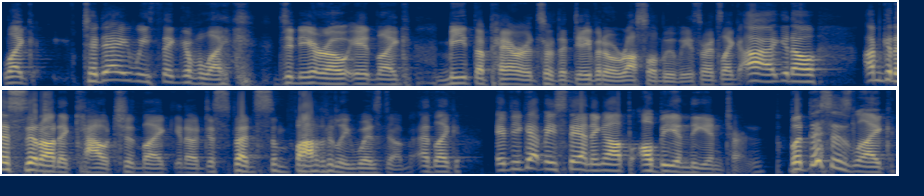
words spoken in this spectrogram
Like, today we think of like De Niro in like Meet the Parents or the David O. Russell movies, where it's like, ah, you know, I'm gonna sit on a couch and like, you know, dispense some fatherly wisdom. And like, if you get me standing up, I'll be in the intern. But this is like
